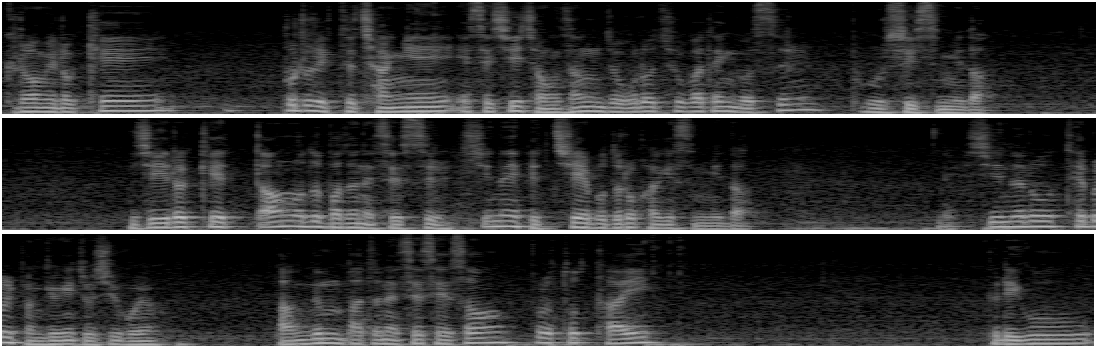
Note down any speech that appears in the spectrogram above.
그럼 이렇게 프로젝트 창에 에셋이 정상적으로 추가된 것을 볼 수 있습니다. 이제 이렇게 다운로드 받은 asset을 scene에 배치해 보도록 하겠습니다. 네, scene으로 탭을 변경해 주시고요. 방금 받은 에셋에서 프로토타입 그리고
